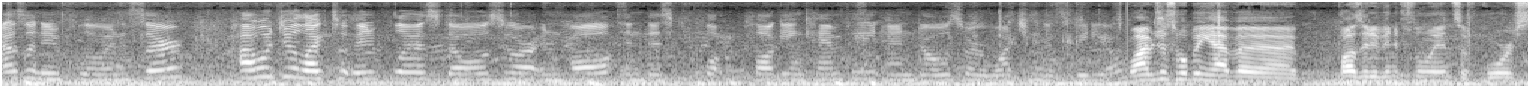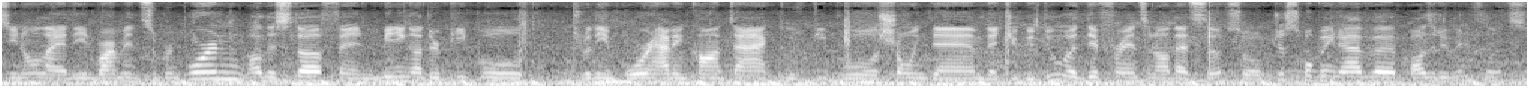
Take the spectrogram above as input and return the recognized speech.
As an influencer, how would you like to influence those who are involved in this pl- plogging campaign and those who are watching this video? Well, I'm just hoping to have a positive influence. Of course, you know, like the environment is super important, all this stuff, and meeting other people is really important. Having contact with people, showing them that you could do a difference and all that stuff. So, just hoping to have a positive influence.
